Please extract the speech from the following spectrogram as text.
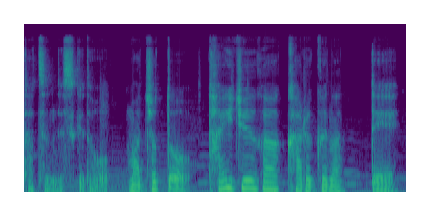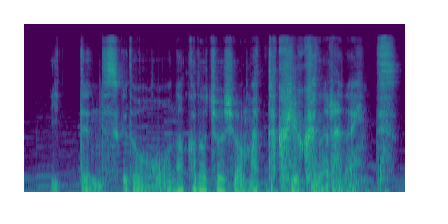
経つんですけどまあちょっと体重が軽くなっていってんですけどお腹の調子は全く良くならないんです。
